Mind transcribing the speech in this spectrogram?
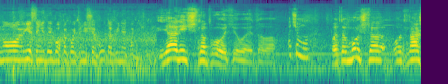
но если, не дай бог, какой-то нищий будут обвинять водителя. Я лично против этого. А чому? Потому что вот наш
